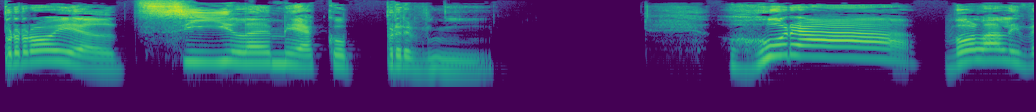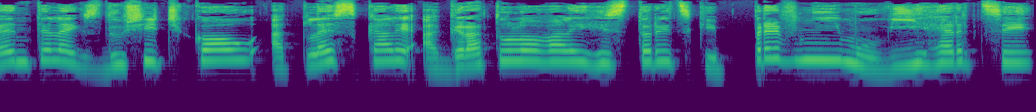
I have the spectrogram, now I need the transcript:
projel cílem jako první. Hurá! Volali Ventilek s dušičkou a tleskali a gratulovali historicky prvnímu výherci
